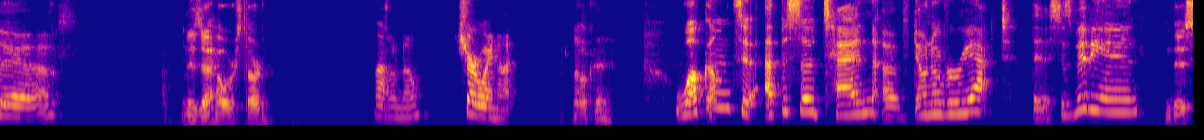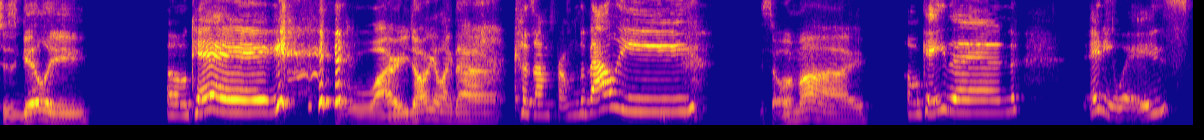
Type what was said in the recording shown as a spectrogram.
there. Is that how we're starting? I don't know. Sure, why not? Okay. Welcome to episode 10 of Don't Overreact. This is Vivian. This is Gilly. Okay. Why are you talking like that? Because I'm from the valley. So am I. Okay, then. Anyways,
